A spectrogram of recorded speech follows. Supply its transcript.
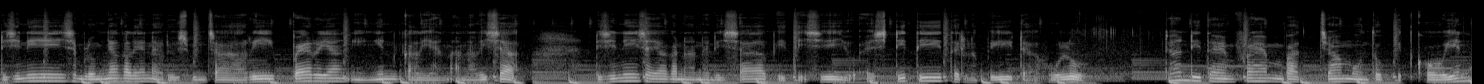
Di sini sebelumnya kalian harus mencari pair yang ingin kalian analisa. Di sini saya akan analisa BTC USDT terlebih dahulu. Dan di time frame 4 jam untuk Bitcoin,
